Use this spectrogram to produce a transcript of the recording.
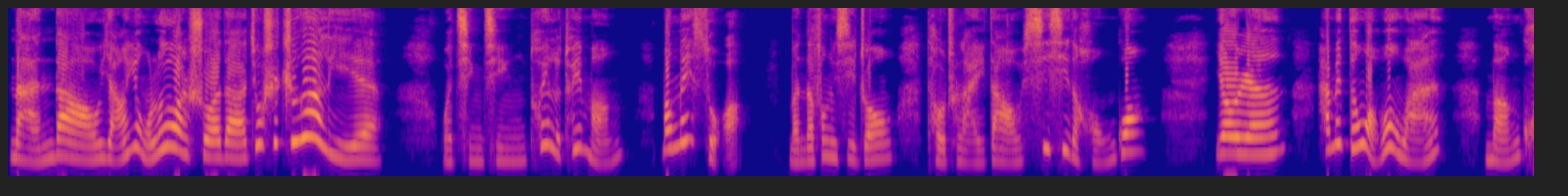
难道杨永乐说的就是这里？我轻轻推了推门，门没锁。门的缝隙中透出来一道细细的红光，有人还没等我问完，门哐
